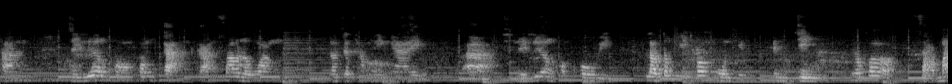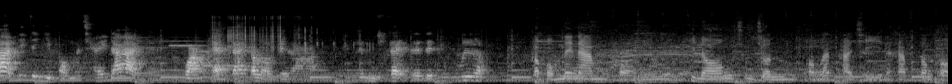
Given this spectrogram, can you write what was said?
ทันในเรื่องของป้องกันการเฝ้าระวัง เราจะทำยังไงในเรื่องของโควิด เราต้องมีข้อมูลที่เป็นจริง แล้วก็สามารถที่จะหยิบออกมาใช้ได้ วางแผนได้ตลอดเวลาได้ได้ในทุกเรื่องกับผมในนามของพี่น้องชุมชนของรัฐภาชีนะครับ ต้องขอ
